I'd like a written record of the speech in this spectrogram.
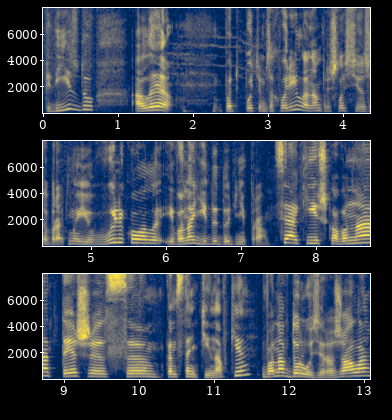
під'їзду, але потім захворіла, нам прийшлося її забрати. Ми її вилікували і вона їде до Дніпра. Ця кішка, вона теж з Константиновки. Вона в дорозі рожала,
